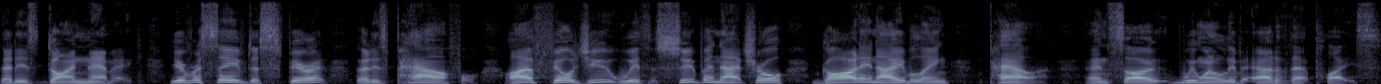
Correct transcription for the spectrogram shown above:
that is dynamic. You've received a spirit that is powerful. I have filled you with supernatural, God enabling power. And so we want to live out of that place.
